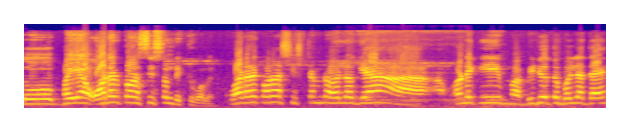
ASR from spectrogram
তো ভাইয়া অর্ডার করার সিস্টেমটা একটু বলেন। অর্ডার করার সিস্টেমটা হলো গিয়া অনেকেই ভিডিওতে বলে দেয়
